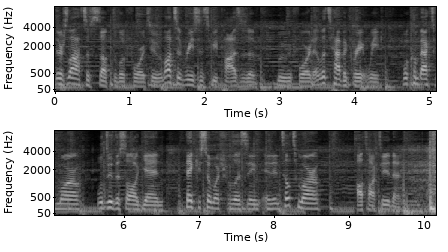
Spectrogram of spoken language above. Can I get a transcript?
There's lots of stuff to look forward to, lots of reasons to be positive moving forward, and let's have a great week. We'll come back tomorrow. We'll do this all again. Thank you so much for listening, and until tomorrow, I'll talk to you then.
